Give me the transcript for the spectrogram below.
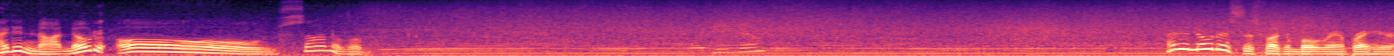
I did not notice. Oh, son of a. I didn't notice this fucking boat ramp right here.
